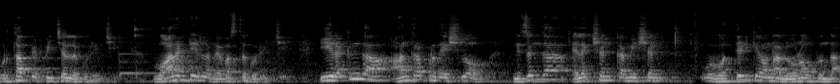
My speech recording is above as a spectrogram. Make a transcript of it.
వృద్ధాప్య పింఛన్ల గురించి వాలంటీర్ల వ్యవస్థ గురించి. ఈ రకంగా ఆంధ్రప్రదేశ్లో నిజంగా ఎలక్షన్ కమిషన్ ఒత్తిడికి ఏమన్నా లోనవుతుందా?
